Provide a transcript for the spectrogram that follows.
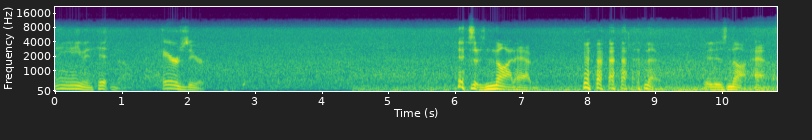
ain't even hitting the hare's ear. This is not happening. no, it is not happening.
